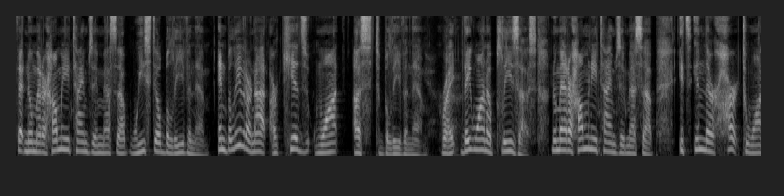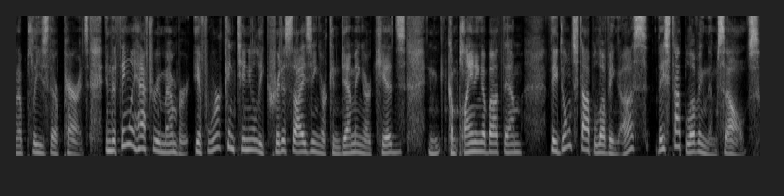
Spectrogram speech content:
that no matter how many times they mess up, we still believe in them. And believe it or not, our kids want us to believe in them, right? They want to please us. No matter how many times they mess up, it's in their heart to want to please their parents. And the thing we have to remember if we're continually criticizing or condemning our kids and complaining about them, they don't stop loving us, they stop loving themselves.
